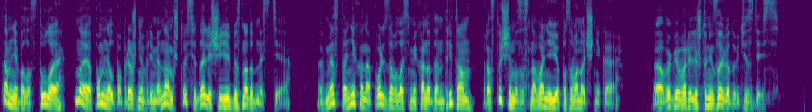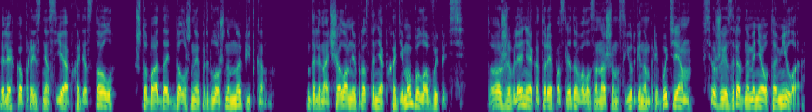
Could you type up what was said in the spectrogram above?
Там не было стула, но я помнил по прежним временам, что седалище ей без надобности. Вместо них она пользовалась механодендритом, растущим из основания ее позвоночника. «А вы говорили, что не заведуете здесь», — легко произнес я, обходя стол, чтобы отдать должное предложенным напиткам. Для начала мне просто необходимо было выпить. То оживление, которое последовало за нашим с Юргеном прибытием, все же изрядно меня утомило.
